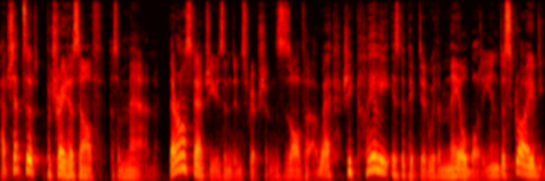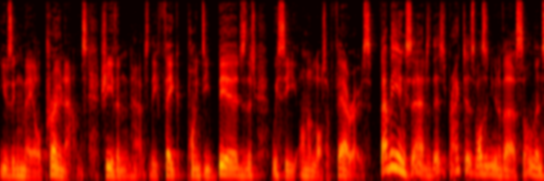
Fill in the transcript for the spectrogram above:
Hatshepsut portrayed herself as a man. There are statues and inscriptions of her where she clearly is depicted with a male body and described using male pronouns. She even had the fake pointy beards that we see on a lot of pharaohs. That being said, this practice wasn't universal, and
